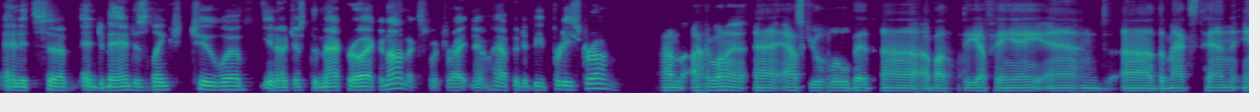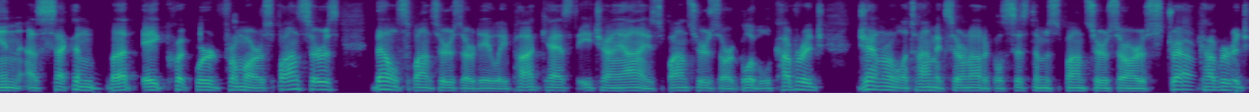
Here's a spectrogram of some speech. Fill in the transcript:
and it's uh, and demand is linked to uh, you know just the macroeconomics, which right now happen to be pretty strong. Um, I want to uh, ask you a little bit uh, about the FAA and uh, the MAX 10 in a second, but a quick word from our sponsors. Bell sponsors our daily podcast. HII sponsors our global coverage. General Atomics Aeronautical Systems sponsors our strap coverage.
